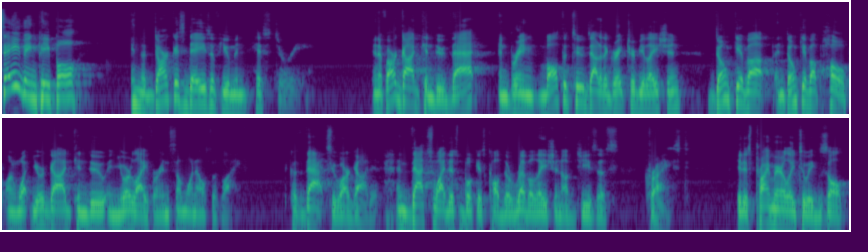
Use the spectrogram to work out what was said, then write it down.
saving people in the darkest days of human history. And if our God can do that and bring multitudes out of the great tribulation, don't give up and don't give up hope on what your God can do in your life or in someone else's life because that's who our God is. And that's why this book is called The Revelation of Jesus Christ. It is primarily to exalt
